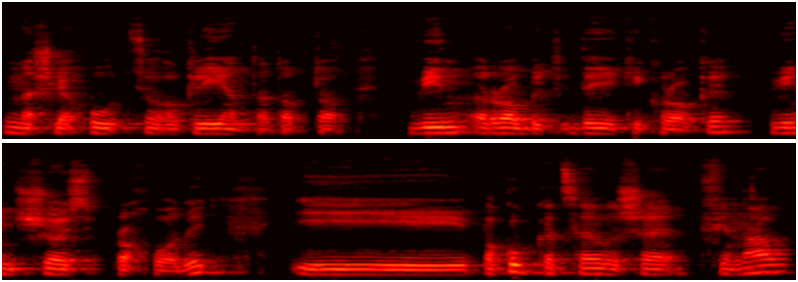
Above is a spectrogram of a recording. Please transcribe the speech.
на шляху цього клієнта. Тобто він робить деякі кроки, він щось проходить, і покупка це лише фінал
